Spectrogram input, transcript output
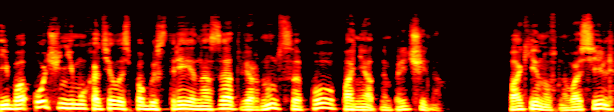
ибо очень ему хотелось побыстрее назад вернуться по понятным причинам. Покинув Новосиль,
